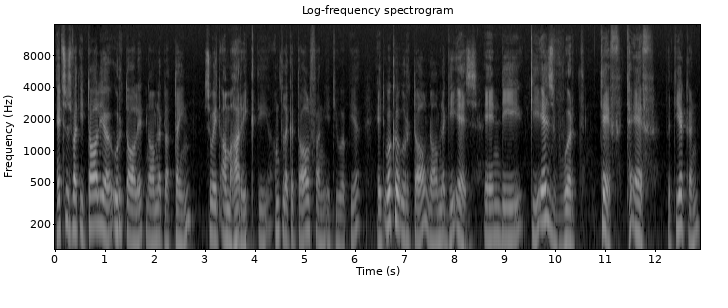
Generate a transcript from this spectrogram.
net soos wat Italië 'n oertaal het, naamlik Latyn, so het Amharic, die amptelike taal van Ethiopië, het ook 'n oertaal, naamlik Ge'ez. En die Ge'ez woord tef, tef beteken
